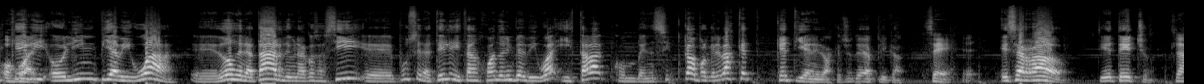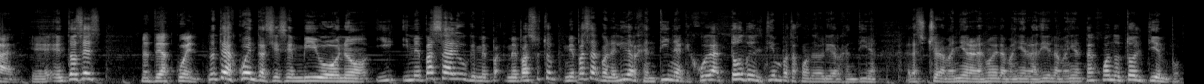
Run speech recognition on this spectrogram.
¿O ¿Qué cuál? vi- Olimpia Biguá, eh, dos de la tarde, una cosa así. eh, puse la tele y estaban jugando Olimpia Biguá y estaba convencido. Claro, porque el básquet, ¿qué tiene el básquet? Yo te voy a explicar. Sí. Es cerrado, tiene techo. Claro. Eh, entonces. No te das cuenta. No te das cuenta si es en vivo o no. Y, y me pasa algo que me, pa- me pasó esto, me pasa con la Liga Argentina, que juega todo el tiempo, está jugando la Liga Argentina. A las 8 de la mañana, a las 9 de la mañana, a las 10 de la mañana. Están jugando todo el tiempo.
